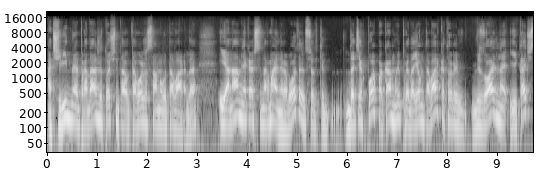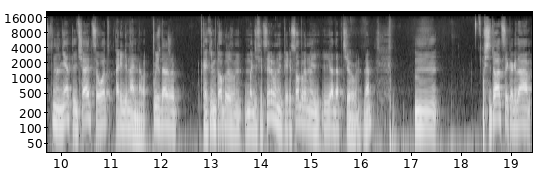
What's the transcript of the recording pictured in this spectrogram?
очевидная продажа точно того, того же самого товара, да. И она, мне кажется, нормально работает все-таки до тех пор, пока мы продаем товар, который визуально и качественно не отличается от оригинального. Пусть даже каким-то образом модифицированный, пересобранный и адаптированный, да. В ситуации, когда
